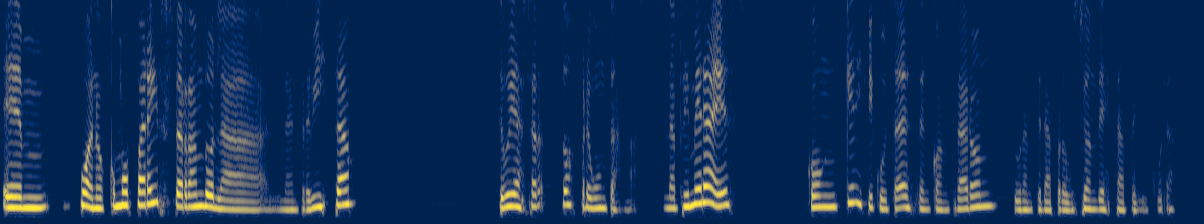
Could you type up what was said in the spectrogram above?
Em, bueno, como para ir cerrando la, entrevista, te voy a hacer dos preguntas más. La primera es, ¿con qué dificultades se encontraron durante la producción de esta película?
